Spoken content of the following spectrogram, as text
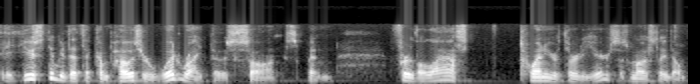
it used to be that the composer would write those songs but for the last 20 or 30 years is mostly they'll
